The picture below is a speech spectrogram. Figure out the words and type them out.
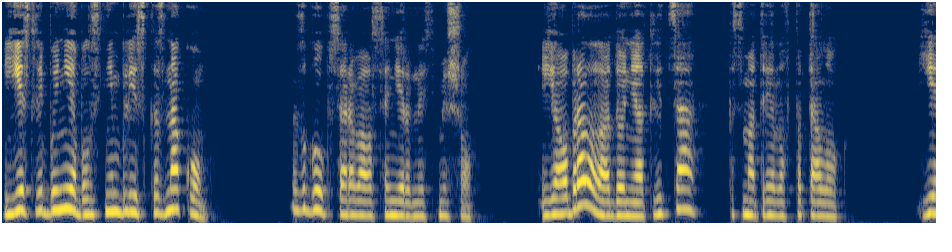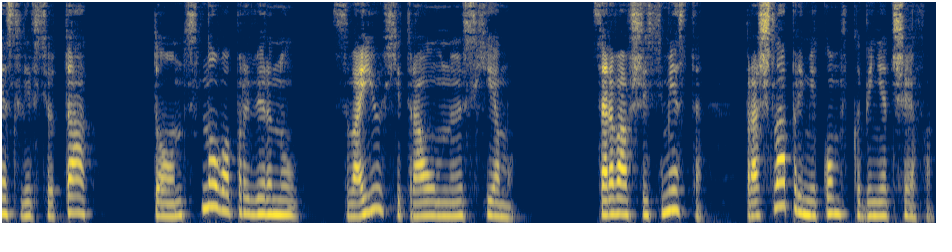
если бы не был с ним близко знаком. С губ сорвался нервный смешок. Я убрала ладони от лица, посмотрела в потолок. Если все так, то он снова провернул свою хитроумную схему. Сорвавшись с места, прошла прямиком в кабинет шефа.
